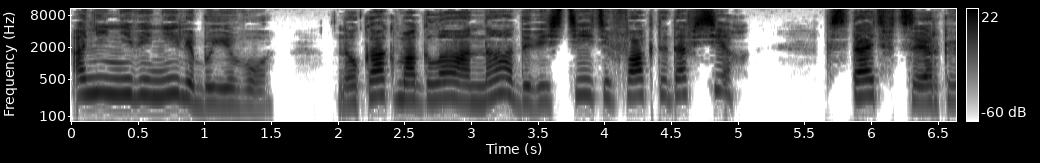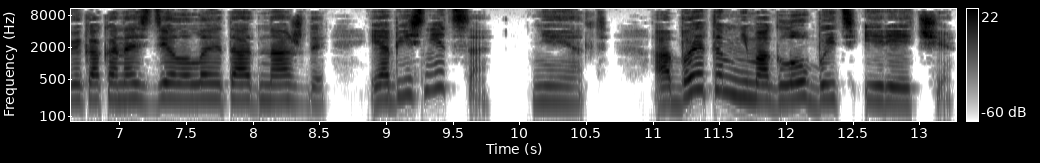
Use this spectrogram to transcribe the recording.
они не винили бы его. Но как могла она довести эти факты до всех? Встать в церкви, как она сделала это однажды, и объясниться? Нет, об этом не могло быть и речи.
